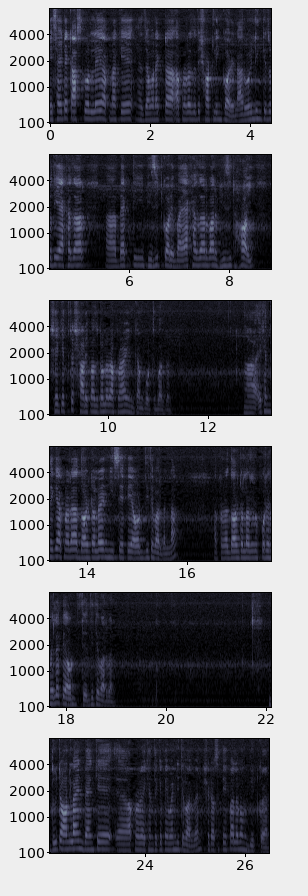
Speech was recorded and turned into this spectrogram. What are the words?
এই সাইটে কাজ করলে আপনাকে, যেমন একটা, আপনারা যদি শর্ট লিঙ্ক করেন, আর ওই লিঙ্কে যদি এক হাজার ব্যক্তি ভিজিট করে বা এক হাজার বার ভিজিট হয়, সেক্ষেত্রে সাড়ে পাঁচ ডলার আপনারা ইনকাম করতে পারবেন। এখান থেকে আপনারা দশ ডলারের নিচে পে আউট দিতে পারবেন না। আপনারা দশ ডলারের উপরে হলে পে আউট দিতে দিতে পারবেন। দুইটা অনলাইন ব্যাংকে আপনারা এখান থেকে পেমেন্ট নিতে পারবেন। সেটা হচ্ছে পেপাল এবং বিটকয়েন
